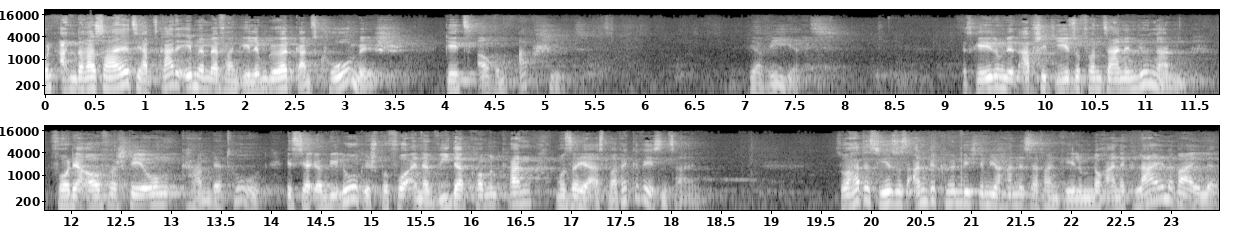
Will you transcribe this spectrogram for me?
Und andererseits, ihr habt es gerade eben im Evangelium gehört, ganz komisch, geht es auch um Abschied. Ja, wie jetzt? Es geht um den Abschied Jesu von seinen Jüngern. Vor der Auferstehung kam der Tod. Ist ja irgendwie logisch. Bevor einer wiederkommen kann, muss er ja erstmal weg gewesen sein. So hat es Jesus angekündigt im Johannesevangelium, noch eine kleine Weile,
